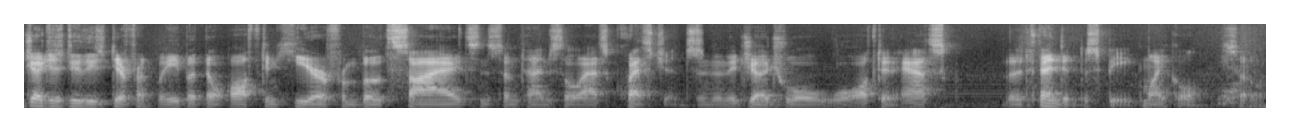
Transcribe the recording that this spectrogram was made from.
Judges do these differently, but they'll often hear from both sides, and sometimes they'll ask questions. And then the judge will, will often ask the defendant to speak, Michael. So,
